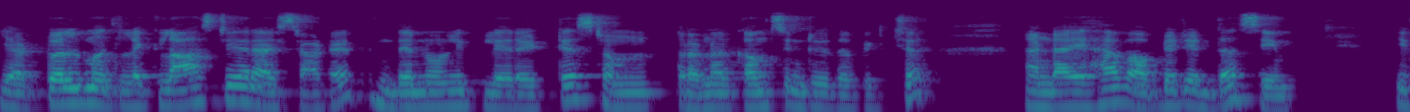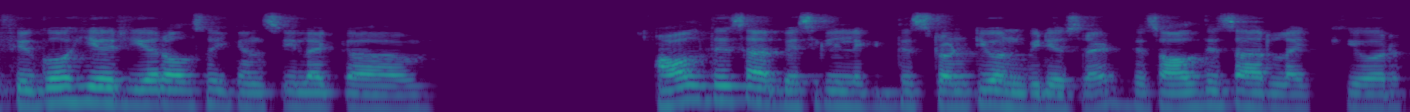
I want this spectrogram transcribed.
yeah 12 month like last year i started then only playwright test runner comes into the picture and i have updated the same. If you go here here also you can see like uh, all these are basically like this 21 videos right? This all these are like your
